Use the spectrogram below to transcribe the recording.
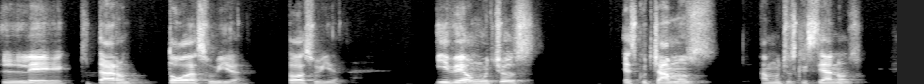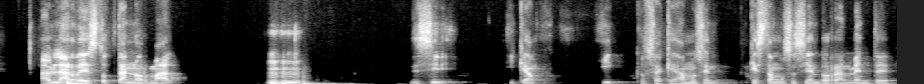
le quitaron toda su vida, toda su vida. Y veo muchos, escuchamos a muchos cristianos hablar de esto tan normal, es decir, y que, y, o sea, quedamos en, ¿qué estamos haciendo realmente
